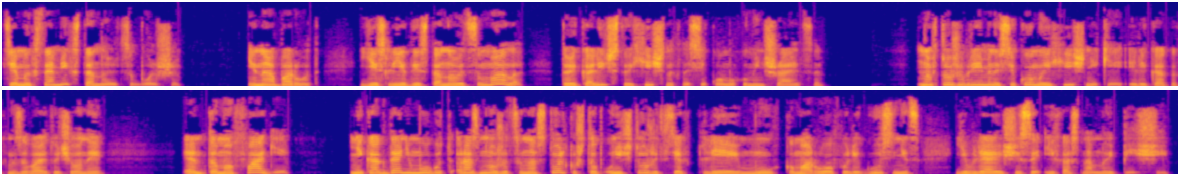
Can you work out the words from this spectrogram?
тем их самих становится больше. И наоборот, если еды становится мало, то и количество хищных насекомых уменьшается. Но в то же время насекомые-хищники, или как их называют ученые, энтомофаги, никогда не могут размножиться настолько, чтобы уничтожить всех тлей, мух, комаров или гусениц, являющихся их основной пищей.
